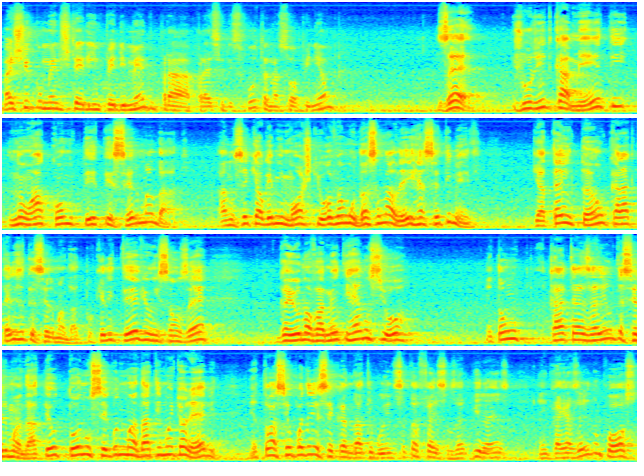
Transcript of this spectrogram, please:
Mas Chico Mendes teria impedimento para essa disputa, na sua opinião? Zé, juridicamente não há como ter terceiro mandato, a não ser que alguém me mostre que houve uma mudança na lei recentemente, que até então caracteriza terceiro mandato, porque ele teve um em São Zé, ganhou novamente e renunciou. Então, caracterizaria um terceiro mandato. Eu estou no segundo mandato em Monte. Então, assim, eu poderia ser candidato em Bonito de Santa Fé, em São de Piranhas, em Cajazeiras, não posso.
